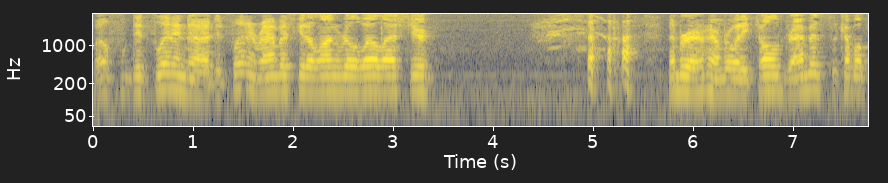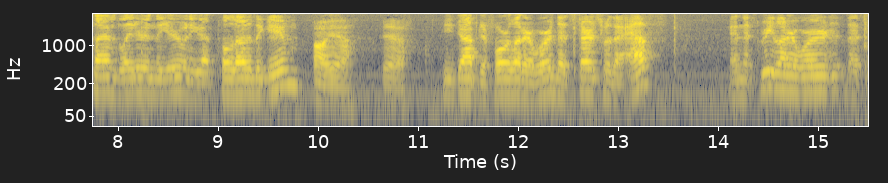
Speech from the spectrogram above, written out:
Well, F- did Flynn and uh, did Flynn and Rambis get along real well last year? remember, remember what he told Rambis a couple times later in the year when he got pulled out of the game? Oh yeah, yeah, He dropped a four-letter word that starts with a F, and the three-letter word that's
